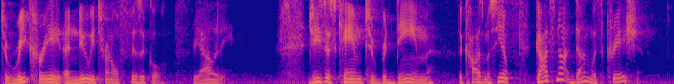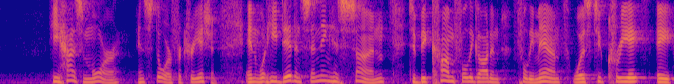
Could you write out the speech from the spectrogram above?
to recreate a new eternal physical reality. Jesus came to redeem the cosmos. You know, God's not done with creation, He has more in store for creation. And what He did in sending His Son to become fully God and fully man was to create a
